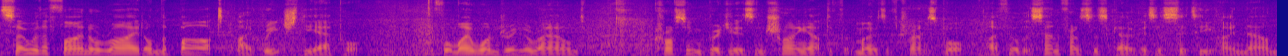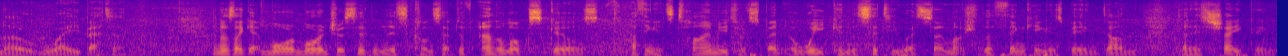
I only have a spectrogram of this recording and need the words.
And so, with a final ride on the BART, I've reached the airport. For my wandering around, crossing bridges, and trying out different modes of transport, I feel that San Francisco is a city I now know way better. And as I get more and more interested in this concept of analog skills, I think it's timely to have spent a week in the city where so much of the thinking is being done that is shaping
